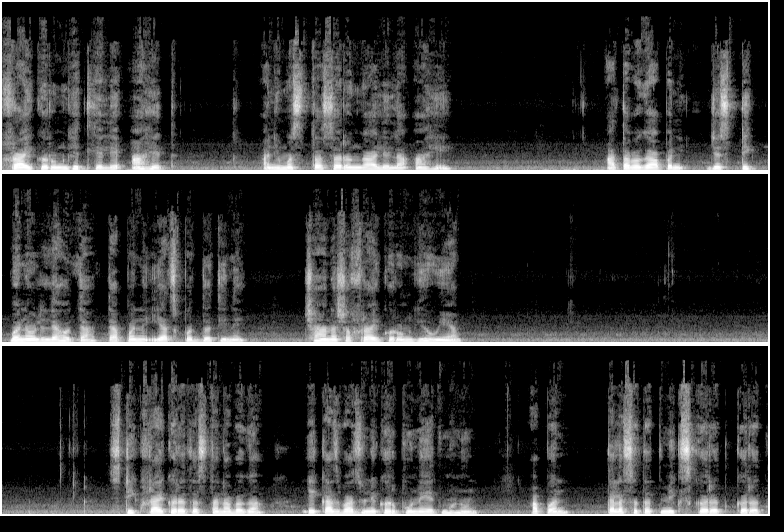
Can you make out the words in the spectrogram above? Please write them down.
फ्राय करून घेतलेले आहेत. आणि मस्त असा रंग आलेला आहे. आता बघा आपण जे स्टिक बनवलेल्या होत्या त्या पण याच पद्धतीने छान अशा फ्राय करून घेऊया. स्टिक फ्राय करत असताना बघा एकाच बाजूने करपू नयेत म्हणून आपण त्याला सतत मिक्स करत करत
